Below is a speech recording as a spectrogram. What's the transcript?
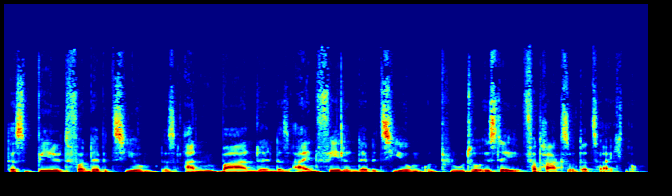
das Bild von der Beziehung, das Anbahndeln, das Einfädeln der Beziehung und Pluto ist die Vertragsunterzeichnung.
